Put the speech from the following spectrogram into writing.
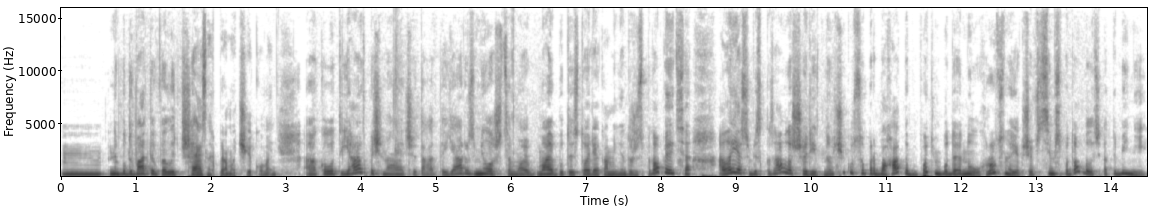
не будувати величезних прям очікувань. А коли я починала читати, я розуміла, що це має, бути історія, яка мені дуже сподобається. Але я собі сказала, що рід не очікуй супер багато, бо потім буде ну, грустно, якщо всім сподобалось, а тобі ні.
